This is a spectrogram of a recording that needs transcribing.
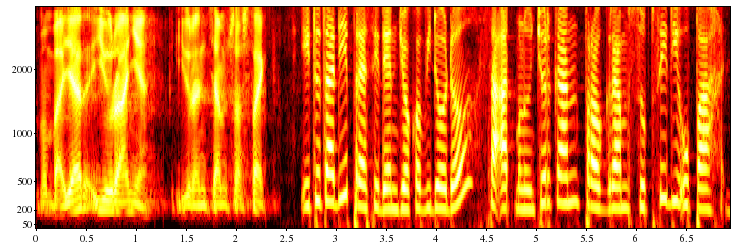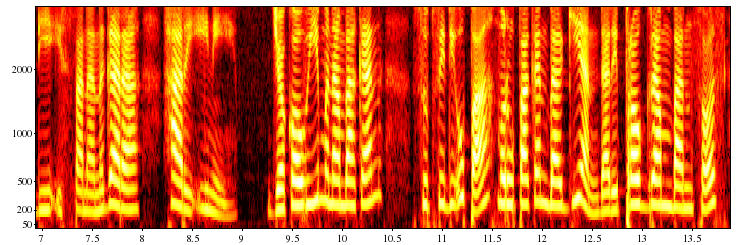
membayar iurannya, iuran jam sostek. Itu tadi Presiden Joko Widodo saat meluncurkan program subsidi upah di Istana Negara hari ini. Jokowi menambahkan, subsidi upah merupakan bagian dari program bansos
